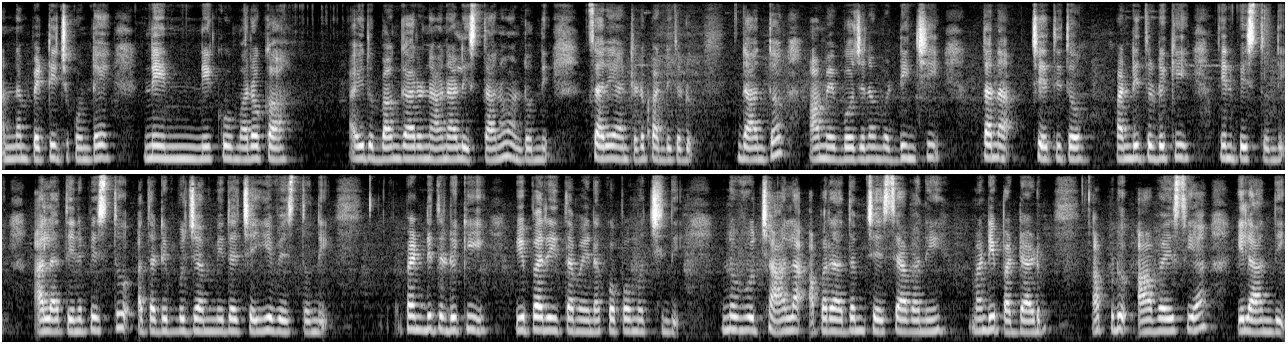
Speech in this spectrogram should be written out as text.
అన్నం పెట్టించుకుంటే నేను నీకు మరొక ఐదు బంగారు నాణాలు ఇస్తాను అంటుంది. సరే అంటాడు పండితుడు. దాంతో ఆమె భోజనం వడ్డించి తన చేతితో పండితుడికి తినిపిస్తుంది. అలా తినిపిస్తూ అతడి భుజం మీద చెయ్యి వేస్తుంది. పండితుడికి విపరీతమైన కోపం వచ్చింది. నువ్వు చాలా అపరాధం చేశావని మండిపడ్డాడు. అప్పుడు ఆ వయస్య ఇలా అంది.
